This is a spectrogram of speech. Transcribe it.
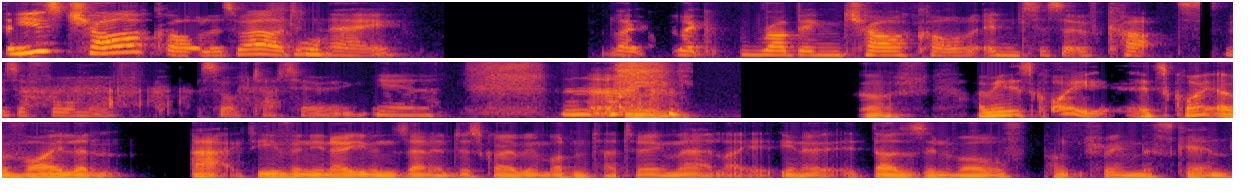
They used charcoal as well, didn't they? Like like rubbing charcoal into sort of cuts was a form of sort of tattooing. Yeah. Mm. Gosh, I mean, it's quite it's quite a violent act. Even you know, even Zena describing modern tattooing there, like you know, it does involve puncturing the skin.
